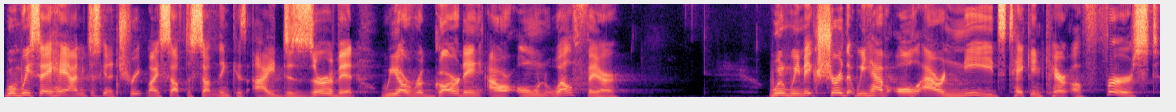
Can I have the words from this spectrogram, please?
When we say, hey, I'm just going to treat myself to something because I deserve it, we are regarding our own welfare when we make sure that we have all our needs taken care of first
